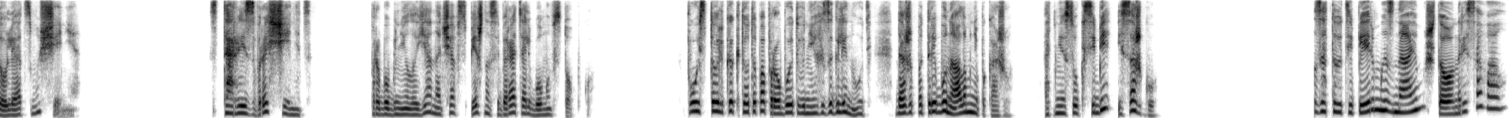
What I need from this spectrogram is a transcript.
то ли от смущения. «Старый извращенец», — пробубнила я, начав спешно собирать альбомы в стопку. Пусть только кто-то попробует в них заглянуть, даже под трибуналом не покажу. Отнесу к себе и сожгу. Зато теперь мы знаем, что он рисовал.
